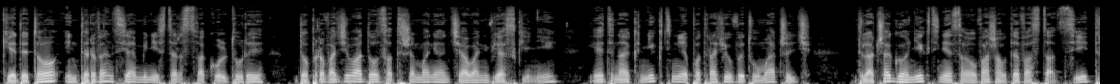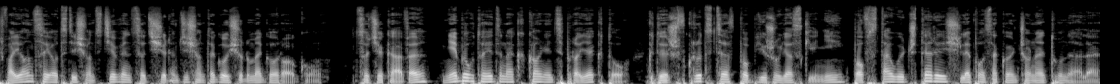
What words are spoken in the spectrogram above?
kiedy to interwencja Ministerstwa Kultury doprowadziła do zatrzymania działań w jaskini, jednak nikt nie potrafił wytłumaczyć, dlaczego nikt nie zauważał dewastacji trwającej od 1977 roku. Co ciekawe, nie był to jednak koniec projektu, gdyż wkrótce w pobliżu jaskini powstały cztery ślepo zakończone tunele.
